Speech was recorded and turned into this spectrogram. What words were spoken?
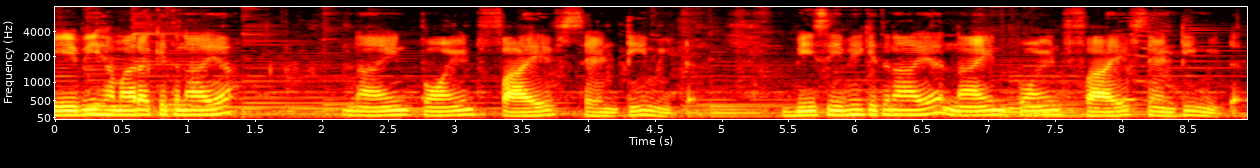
ए बी हमारा कितना आया? 9.5 सेंटीमीटर। बी सी भी कितना आया? 9.5 सेंटीमीटर।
